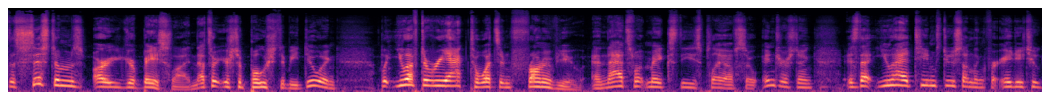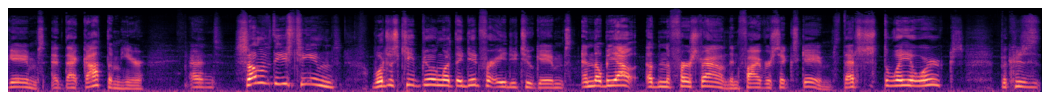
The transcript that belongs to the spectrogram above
the systems are your baseline. That's what you're supposed to be doing, but you have to react to what's in front of you. And that's what makes these playoffs so interesting is that you had teams do something for 82 games and that got them here. And some of these teams will just keep doing what they did for 82 games and they'll be out in the first round in 5 or 6 games. That's just the way it works because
